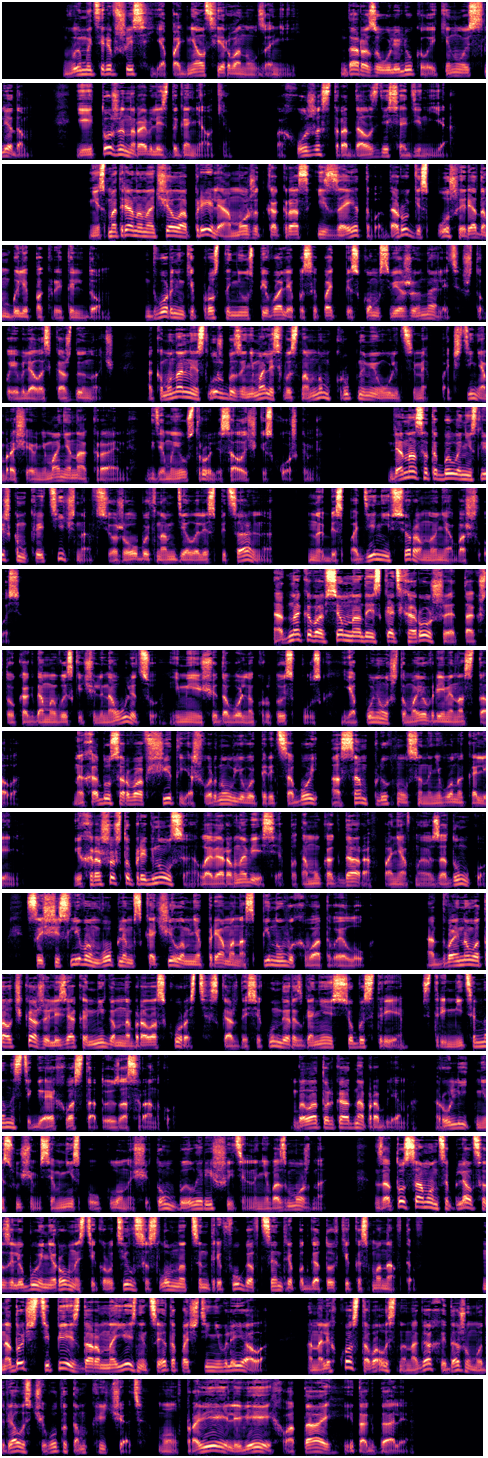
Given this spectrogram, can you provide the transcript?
Выматерившись, я поднялся и рванул за ней. Дара заулюлюкала и кинулась следом. Ей тоже нравились догонялки. Похоже, страдал здесь один я. Несмотря на начало апреля, а может как раз из-за этого, дороги сплошь и рядом были покрыты льдом. Дворники просто не успевали посыпать песком свежую наледь, что появлялась каждую ночь, а коммунальные службы занимались в основном крупными улицами, почти не обращая внимания на окраины, где мы и устроили салочки с кошками. Для нас это было не слишком критично, все же обувь нам делали специально, но без падений все равно не обошлось. Однако во всем надо искать хорошее, так что, когда мы выскочили на улицу, имеющую довольно крутой спуск, я понял, что мое время настало. На ходу сорвав щит, я швырнул его перед собой, а сам плюхнулся на него на колени. И хорошо, что пригнулся, ловя равновесие, потому как Дара, поняв мою задумку, со счастливым воплем вскочила мне прямо на спину, выхватывая лук. От двойного толчка железяка мигом набрала скорость, с каждой секундой разгоняясь все быстрее, стремительно настигая хвостатую засранку. Была только одна проблема. Рулить несущимся вниз по уклону щитом было решительно невозможно. Зато сам он цеплялся за любую неровность и крутился, словно центрифуга в центре подготовки космонавтов. На дочь степей с даром наездницы это почти не влияло. Она легко оставалась на ногах и даже умудрялась чего-то там кричать, мол, правее, левее, хватай и так далее.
